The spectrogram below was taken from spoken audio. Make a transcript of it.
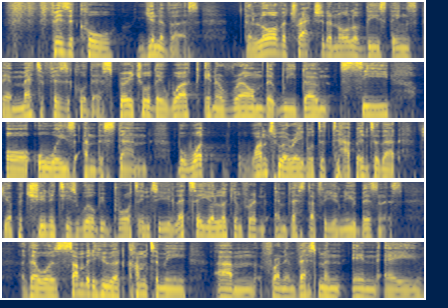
physical universe the law of attraction and all of these things, they're metaphysical, they're spiritual, they work in a realm that we don't see or always understand. But what once we are able to tap into that, the opportunities will be brought into you. Let's say you're looking for an investor for your new business. There was somebody who had come to me um, for an investment in a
